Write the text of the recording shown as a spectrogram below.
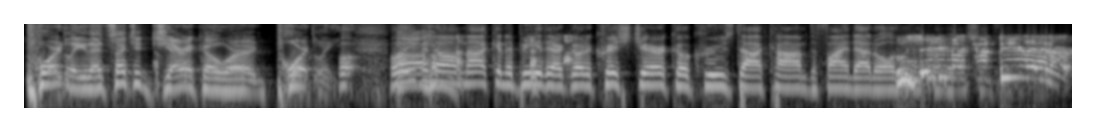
Portly. That's such a Jericho word. Portly. Well, well even um, though I'm not going to be there, go to ChrisJerichoCruise.com to find out all. Who said you're not going to be there?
